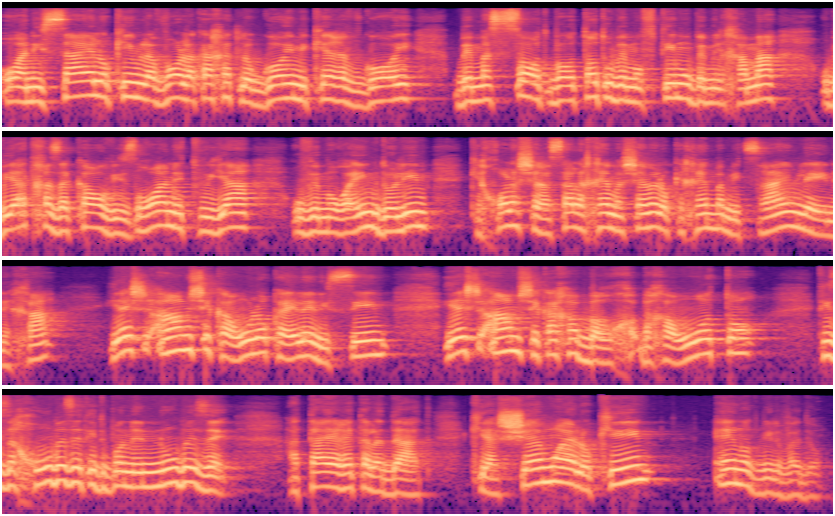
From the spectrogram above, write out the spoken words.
או הניסה אלוקים לבוא לקחת לו גוי מקרב גוי, במסות, באותות ובמופתים ובמלחמה, וביד חזקה ובזרוע נטויה ובמוראים גדולים, ככל אשר עשה לכם השם אלוקיכם במצרים לעיניך. יש עם שקראו לו כאלה ניסים, יש עם שככה בחרו אותו, תיזכרו בזה, תתבוננו בזה. אתה הראת לדעת, כי השם הוא האלוקים, אין עוד מלבדו.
